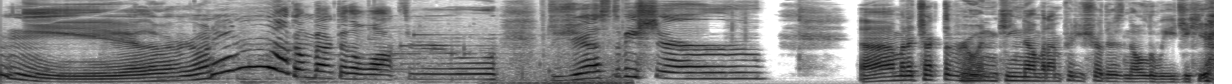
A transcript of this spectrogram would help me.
Hello everyone and welcome back to the walkthrough. Just to be sure, I'm gonna check the Ruin Kingdom, but I'm pretty sure there's no Luigi here.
